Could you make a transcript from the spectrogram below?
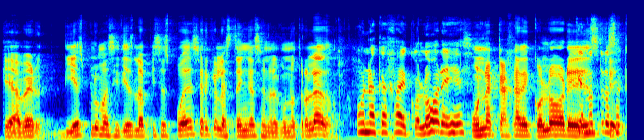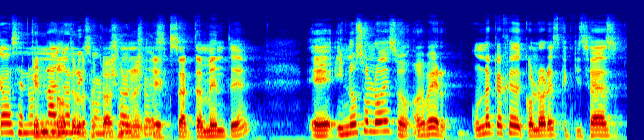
Que a ver, 10 plumas y 10 lápices puede ser que las tengas en algún otro lado. Una caja de colores. Una caja de colores. Que no te lo sacabas en un con Exactamente. Eh, y no solo eso, a ver, una caja de colores que quizás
